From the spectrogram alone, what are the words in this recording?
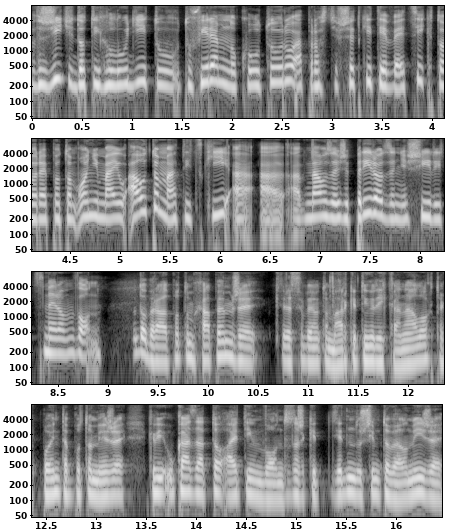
vžiť do tých ľudí tú, tú firemnú kultúru a proste všetky tie veci, ktoré potom oni majú automaticky a, a, a naozaj, že prirodzene šíriť smerom von. No dobré, ale potom chápem, že ktoré sa bavíme o tom marketingu tých kanáloch, tak pointa potom je, že keby ukázať to aj tým von. To znamená, že keď jednoduším to veľmi, že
